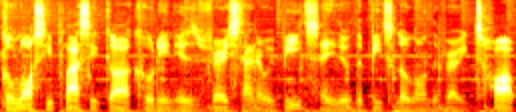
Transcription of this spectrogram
glossy plastic uh, coating is very standard with Beats and you know the Beats logo on the very top.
